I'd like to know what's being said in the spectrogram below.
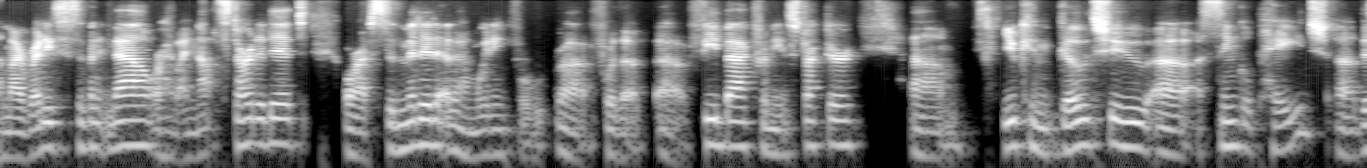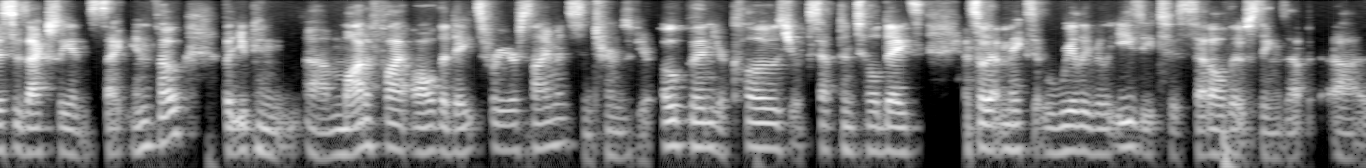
Am I ready to submit it now or have I not started it or I've submitted it and I'm waiting for uh, for the uh, feedback from the instructor? Um, you can go to uh, a single page this is actually in site info but you can modify all the dates for your assignments in terms of your open, your close, your accept until dates. And so that makes it really, really easy to set all those things up uh,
